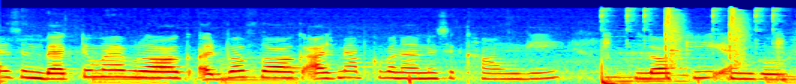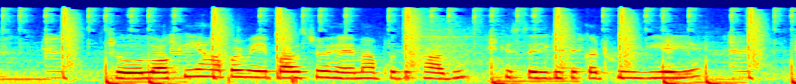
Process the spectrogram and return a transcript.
Guys and back to my vlog अरबा vlog आज मैं आपको बनाने सिखाऊँगी लौकी एंड गोश्त तो लौकी यहाँ पर मेरे पास जो है, मैं आपको दिखा दूँ किस तरीके से कट हुई हुई है ये।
